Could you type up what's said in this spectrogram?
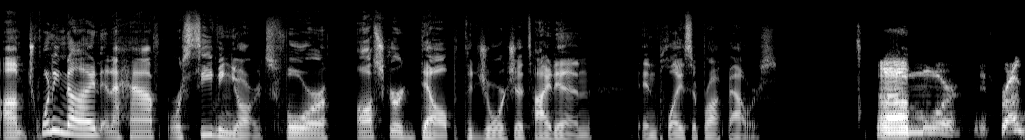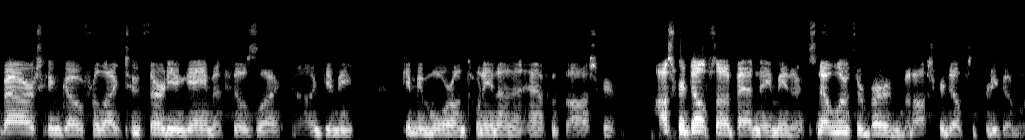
Um, 29 and a half receiving yards for Oscar Delp, the Georgia tight end, in place of Brock Bowers. Uh, more. If Brock Bowers can go for like 230 a game, it feels like. Uh, give me give me more on 29 and a half with Oscar. Oscar Delp's not a bad name either. It's no Luther Burden, but Oscar Delp's a pretty good one.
